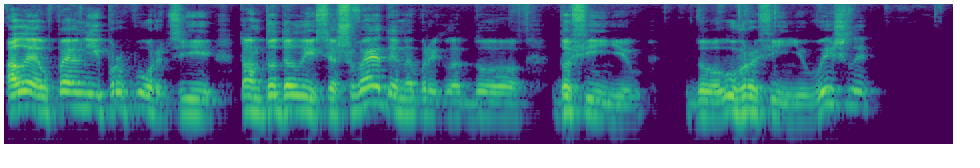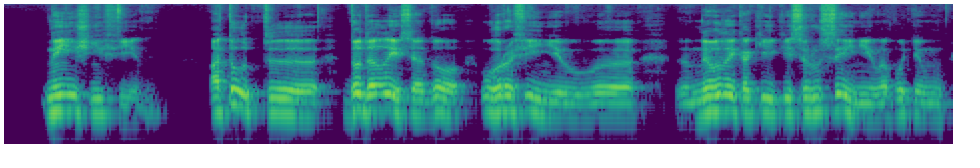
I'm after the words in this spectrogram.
Але в певній пропорції там додалися шведи, наприклад, до, до фінів, до угрофінів вийшли нинішні фіни. А тут е, додалися до угрофінів е, невелика кількість русинів, а потім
